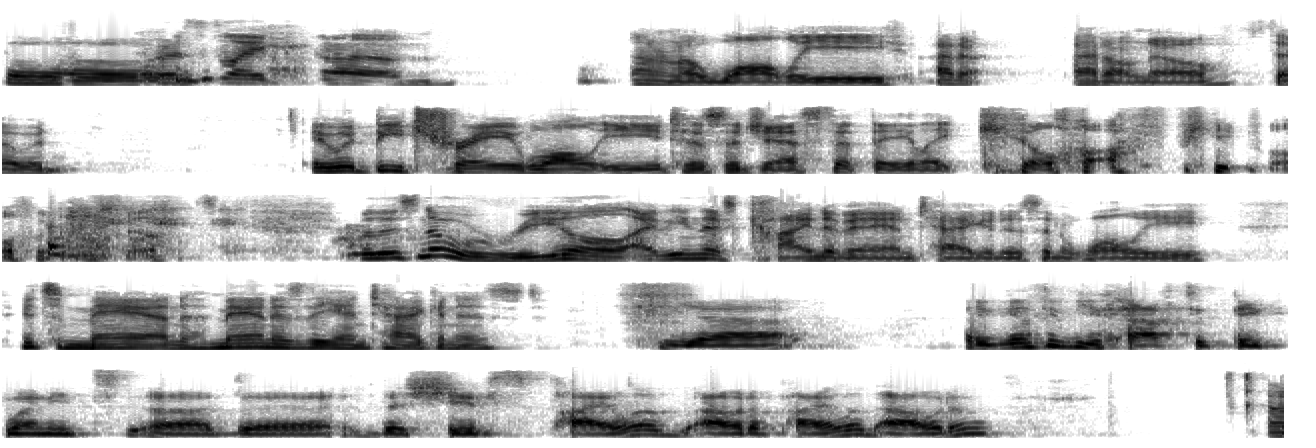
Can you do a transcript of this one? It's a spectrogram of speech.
Or Uh, it's like um I don't know, Wally. I don't I don't know. That would it would betray Wall E to suggest that they like kill off people. in but there's no real I mean there's kind of an antagonist in Wall E. It's man. Man is the antagonist. yeah, I guess if you have to pick one, it's uh, the the ship's pilot, autopilot, auto. Oh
